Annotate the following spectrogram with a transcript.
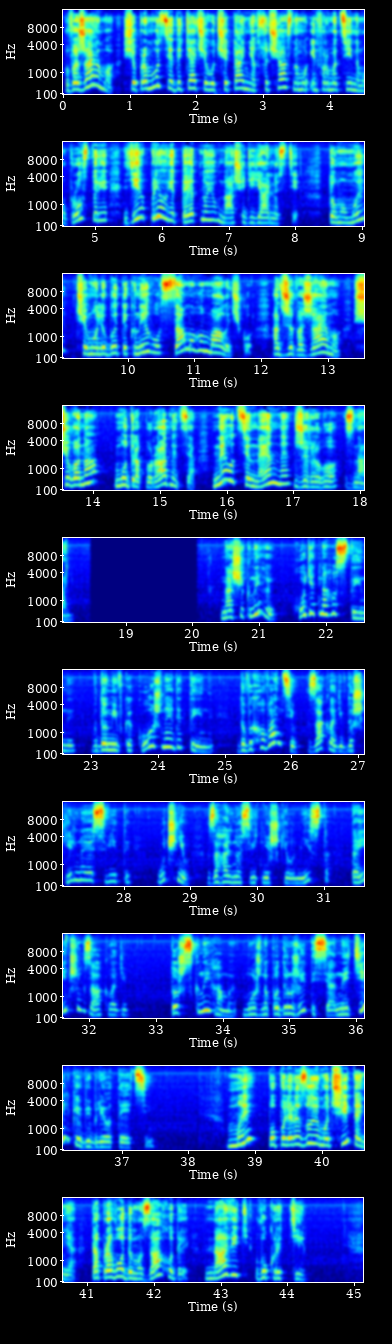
Вважаємо, що промоція дитячого читання в сучасному інформаційному просторі є пріоритетною в нашій діяльності. Тому ми вчимо любити книгу з самого маличку, адже вважаємо, що вона мудра порадниця, неоціненне джерело знань. Наші книги ходять на гостини в домівки кожної дитини, до вихованців закладів дошкільної освіти, учнів загальноосвітніх шкіл міста та інших закладів. Тож з книгами можна подружитися не тільки в бібліотеці. Ми популяризуємо читання та проводимо заходи навіть в укритті.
